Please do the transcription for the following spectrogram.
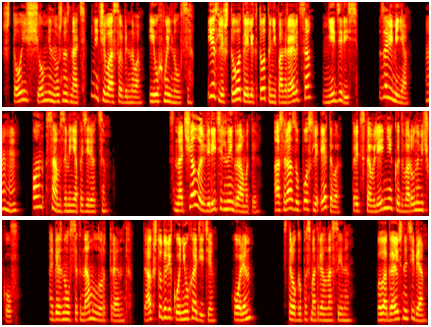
что еще мне нужно знать? Ничего особенного». И ухмыльнулся. «Если что-то или кто-то не понравится, не дерись. Зови меня». «Угу. Он сам за меня подерется». Сначала верительные грамоты, а сразу после этого представление ко двору новичков. Обернулся к нам лорд Трент. Так что далеко не уходите. Колин, строго посмотрел на сына. Полагаюсь на тебя.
